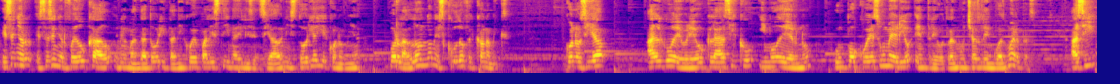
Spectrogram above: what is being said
Este señor, fue educado en el mandato británico de Palestina y licenciado en Historia y Economía por la London School of Economics. Conocía algo de hebreo clásico y moderno, un poco de sumerio, entre otras muchas lenguas muertas, así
